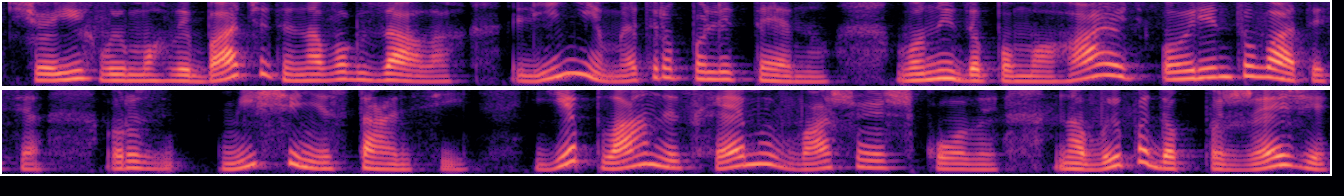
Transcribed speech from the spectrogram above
що їх ви могли бачити на вокзалах, лінії метрополітену. Вони допомагають орієнтуватися в розміщенні станцій. Є плани, схеми вашої школи. На випадок пожежі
